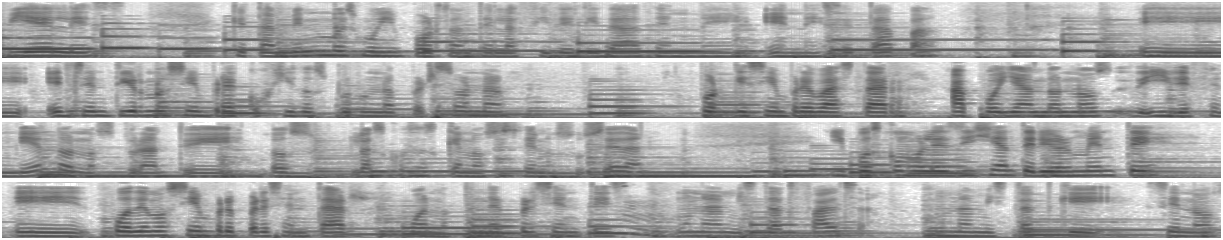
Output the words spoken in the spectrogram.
fieles, que también es muy importante la fidelidad en, en esa etapa. Eh, el sentirnos siempre acogidos por una persona, porque siempre va a estar apoyándonos y defendiéndonos durante las cosas que nos, que nos sucedan. Y pues como les dije anteriormente, eh, podemos siempre presentar, bueno, tener presentes una amistad falsa, una amistad que se nos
